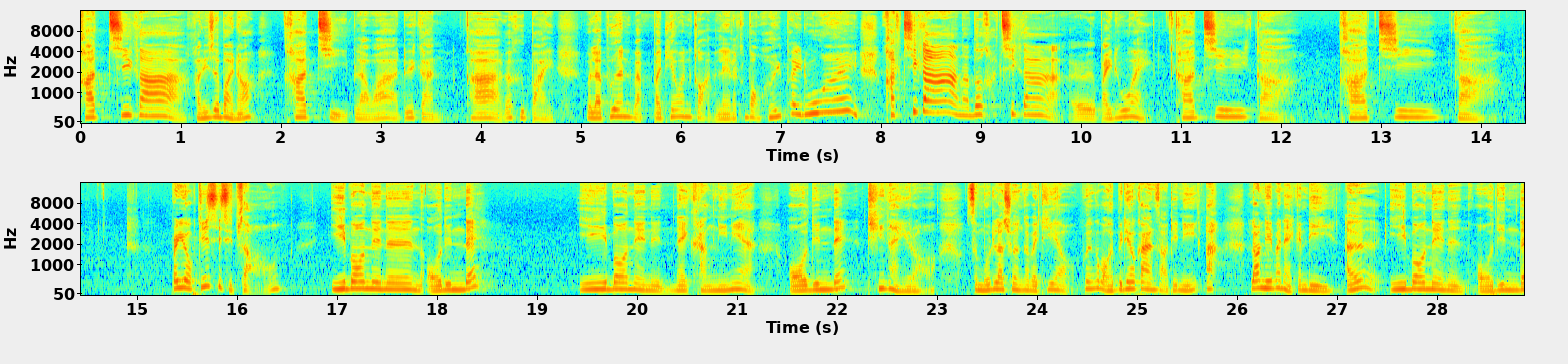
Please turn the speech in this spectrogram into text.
คาชิกาคำนี้จะบ่อยเนาะ คาชิแปลว่าด้วยกันค่ะก็คือไป เวลาเพื่อนแบบไปเที่ยวกันก่อนเลยแล้วก็บอกเฮ้ยไปด้วยคาชิกานาโดคาชิกาเออไปด้วยคาชิกาคาชิกาประโยคที่ 42 이번에는 어딘데? 이번에는 ในครั้งนี้เนี่ย 어딘데 ที่ไหนหรอ สมมุติเราชวนกันไปเที่ยว เพื่อนก็บอกให้ไปเที่ยวกันเสาร์ที่นี้อ่ะรอบนี้ไปไหนกันดี เออ 이번에는 어딘데?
